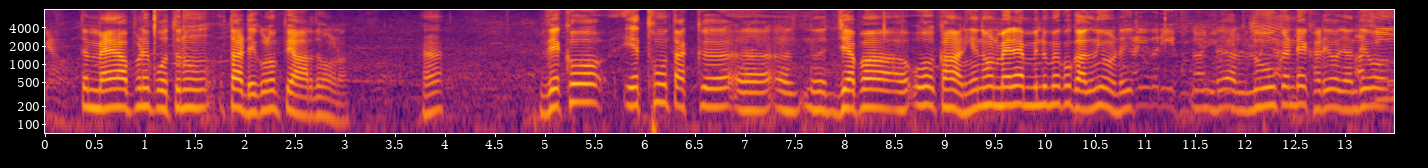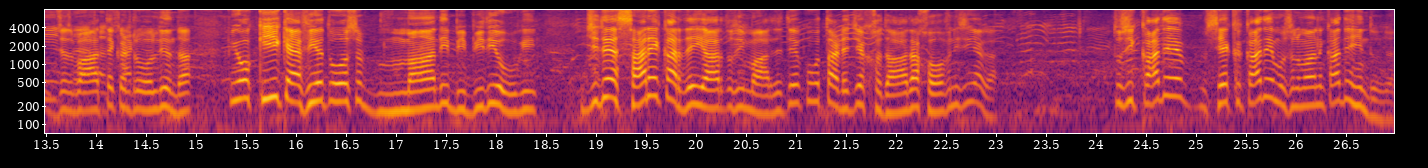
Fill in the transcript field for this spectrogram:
ਕੀ ਬਾਤ। ਤੇ ਮੈਂ ਆਪਣੇ ਪੁੱਤ ਨੂੰ ਤੁਹਾਡੇ ਕੋਲੋਂ ਪਿਆਰ ਦਿਵਾਉਣਾ। ਹਾਂ? ਵੇਖੋ ਇੱਥੋਂ ਤੱਕ ਜੇ ਆਪਾਂ ਉਹ ਕਹਾਣੀਆਂ ਨੇ ਹੁਣ ਮੇਰੇ ਮੈਨੂੰ ਮੇਰੇ ਕੋਲ ਗੱਲ ਨਹੀਂ ਹੋਣ ਰਹੀ ਕਈ ਲੂ ਕੰਡੇ ਖੜੇ ਹੋ ਜਾਂਦੇ ਉਹ ਜਜ਼ਬਾਤ ਤੇ ਕੰਟਰੋਲ ਨਹੀਂ ਹੁੰਦਾ। ਵੀ ਉਹ ਕੀ ਕੈਫੀਅਤ ਉਸ ਮਾਂ ਦੀ ਬੀਬੀ ਦੀ ਹੋਊਗੀ ਜਿਹਦੇ ਸਾਰੇ ਘਰ ਦੇ ਯਾਰ ਤੁਸੀਂ ਮਾਰ ਦਿੱਤੇ ਕੋ ਤੁਹਾਡੇ 'ਚ ਖੁਦਾ ਦਾ ਖੌਫ ਨਹੀਂ ਸੀ ਹੈਗਾ। ਤੁਸੀਂ ਕਾਦੇ ਸਿੱਖ ਕਾਦੇ ਮੁਸਲਮਾਨ ਕਾਦੇ ਹਿੰਦੂ ਜੀ?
